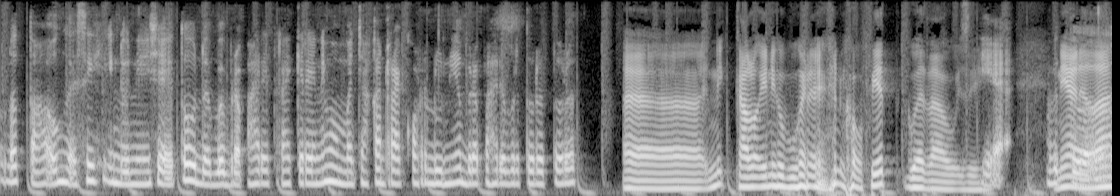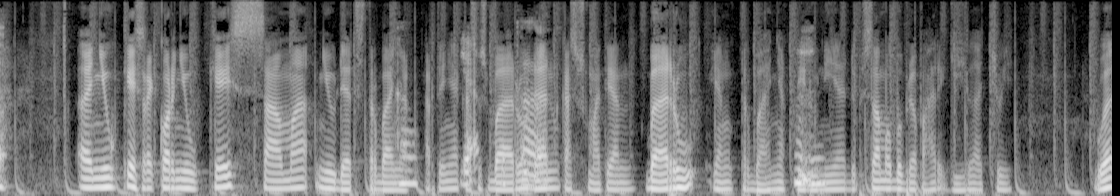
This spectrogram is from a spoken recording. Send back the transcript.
Lo tahu nggak sih Indonesia itu udah beberapa hari terakhir ini memecahkan rekor dunia berapa hari berturut-turut? eh ini kalau ini hubungannya dengan COVID gue tahu sih Iya. Ini betul. adalah uh, new case, rekor new case sama new deaths terbanyak. Oh, Artinya ya, kasus baru betul. dan kasus kematian baru yang terbanyak di Mm-mm. dunia de- selama beberapa hari. Gila cuy. Gue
